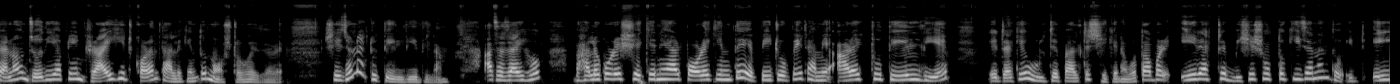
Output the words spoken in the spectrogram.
কেন, যদি আপনি ড্রাই হিট করেন, তাহলে কিন্তু নষ্ট হয়ে যাবে। সেই জন্য একটু তেল দিয়ে দিলাম। আচ্ছা যাই হোক, ভালো করে সেঁকে নেওয়ার পরে কিন্তু এপিট ওপিট আমি আর একটু তেল দিয়ে এটাকে উল্টে পাল্টে সেঁকে নেব। তো আবার এর একটা বিশেষত্ব কী জানেন তো? এই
